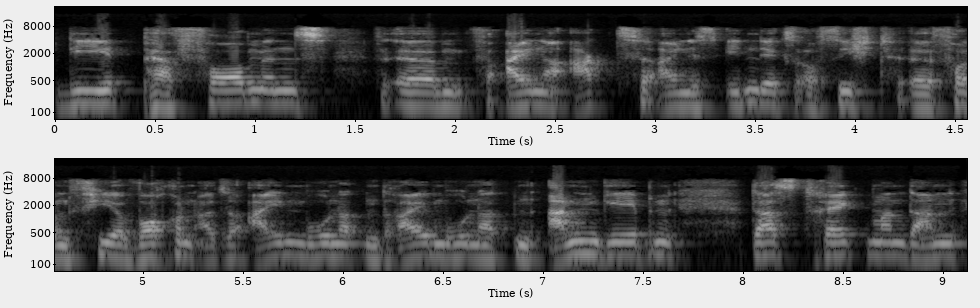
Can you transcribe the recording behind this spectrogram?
die Performance ähm, einer Aktie, eines Index auf Sicht von vier Wochen, also ein Monaten, drei Monaten angeben. Das trägt man dann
